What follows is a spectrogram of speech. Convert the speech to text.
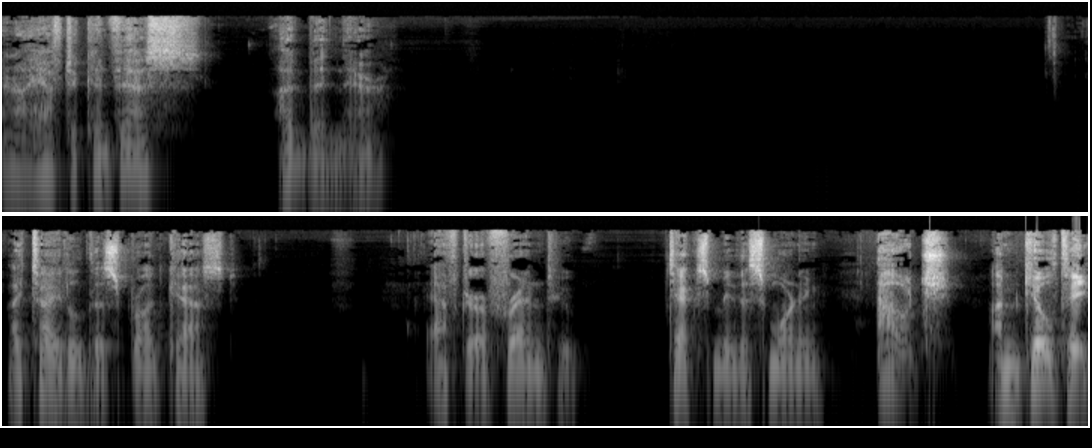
And I have to confess, I've been there. I titled this broadcast after a friend who texted me this morning, Ouch, I'm guilty.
